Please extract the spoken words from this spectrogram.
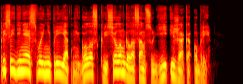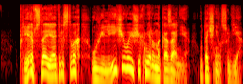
присоединяя свой неприятный голос к веселым голосам судьи и Жака Обри. При обстоятельствах, увеличивающих меру наказания, уточнил судья.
